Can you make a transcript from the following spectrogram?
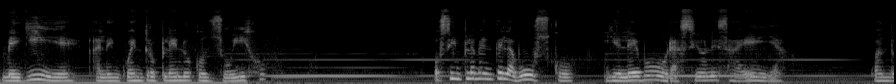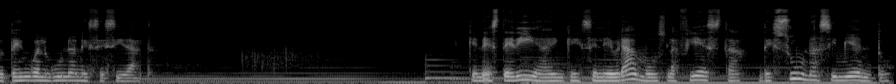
me guíe al encuentro pleno con su Hijo. O simplemente la busco y elevo oraciones a ella cuando tengo alguna necesidad. Que en este día en que celebramos la fiesta de su nacimiento,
